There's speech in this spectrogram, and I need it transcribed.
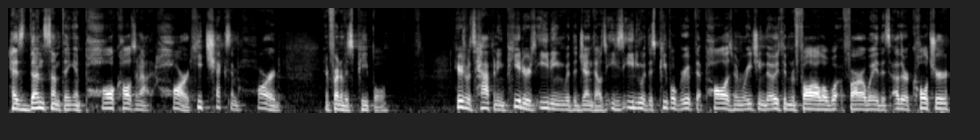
has done something, and Paul calls him out hard. He checks him hard in front of his people here's what's happening Peter's eating with the Gentiles. He's eating with this people group that Paul has been reaching, those who've been far, away, this other culture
